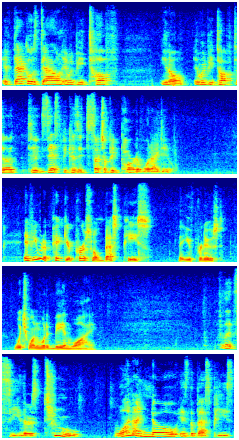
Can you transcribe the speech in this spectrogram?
if that goes down, it would be tough. You know, it would be tough to to exist because it's such a big part of what I do. If you were to pick your personal best piece that you've produced, which one would it be and why? Let's see, there's two. One I know is the best piece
